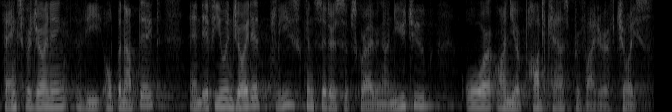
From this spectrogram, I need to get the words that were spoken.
Thanks for joining the Open Update, and if you enjoyed it, please consider subscribing on YouTube or on your podcast provider of choice.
